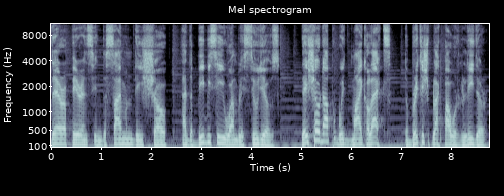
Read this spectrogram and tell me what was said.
their appearance in the Simon Dee Show at the BBC Wembley Studios. They showed up with Michael X, the British Black Power leader.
